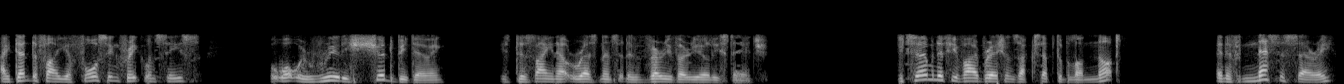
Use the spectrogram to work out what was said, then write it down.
identify your forcing frequencies, but what we really should be doing is design out resonance at a very, very early stage. Determine if your vibration is acceptable or not, and if necessary,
